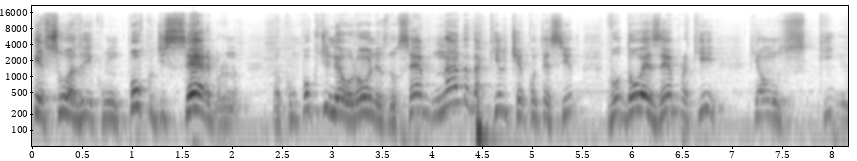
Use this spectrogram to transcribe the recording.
pessoas ali com um pouco de cérebro, com um pouco de neurônios no cérebro, nada daquilo tinha acontecido. Vou dou o exemplo aqui, que há uns qui-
